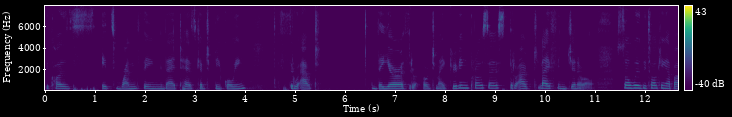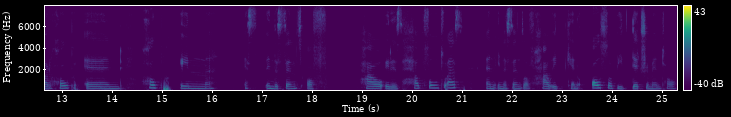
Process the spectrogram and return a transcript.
because it's one thing that has kept me going throughout the year, throughout my grieving process, throughout life in general. So, we'll be talking about hope and hope in in the sense of how it is helpful to us and in a sense of how it can also be detrimental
